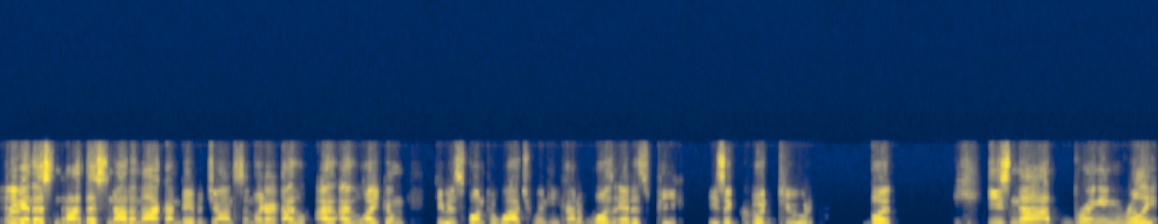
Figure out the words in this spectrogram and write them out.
And right. again, that's not that's not a knock on David Johnson. Like I, I I like him. He was fun to watch when he kind of was at his peak. He's a good dude, but he's not bringing really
